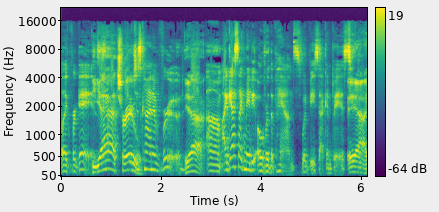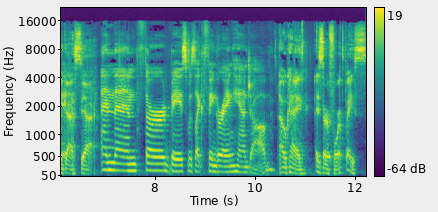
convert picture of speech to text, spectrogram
like for gays. yeah, true. Which is kind of rude. Yeah. Um, I guess like maybe over the pants would be second base. Yeah, I guess, yeah. And then third base was like fingering, hand job. okay, is there a fourth base?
